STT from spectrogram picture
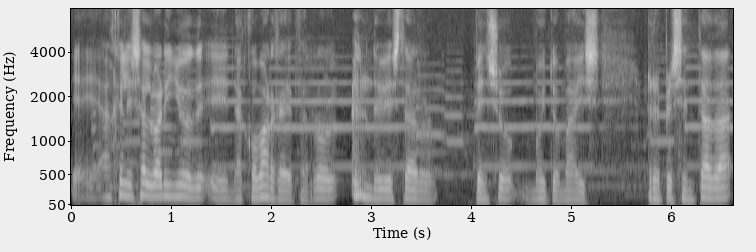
eh, Ángeles Alvariño de, eh, na comarca de Ferrol debe estar penso moito máis representada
